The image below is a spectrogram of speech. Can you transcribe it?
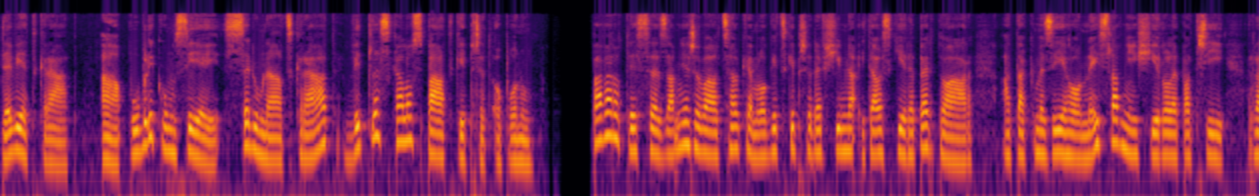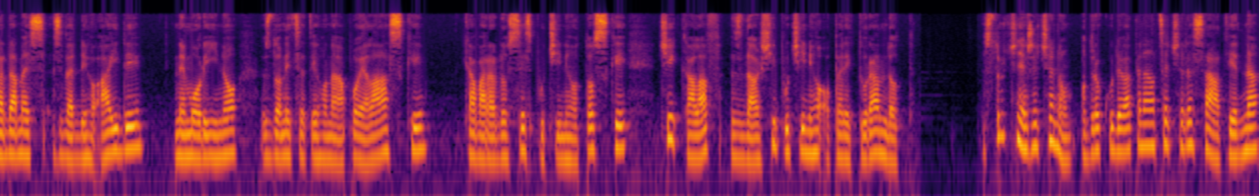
devětkrát a publikum si jej sedmnáctkrát vytleskalo zpátky před oponu. Pavarotti se zaměřoval celkem logicky především na italský repertoár a tak mezi jeho nejslavnější role patří Radames z Verdiho Aidy, Nemorino z Donizettiho nápoje lásky, Cavaradossi z Pucciniho Tosky či Kalav z další Pucciniho opery Turandot. Stručně řečeno, od roku 1961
